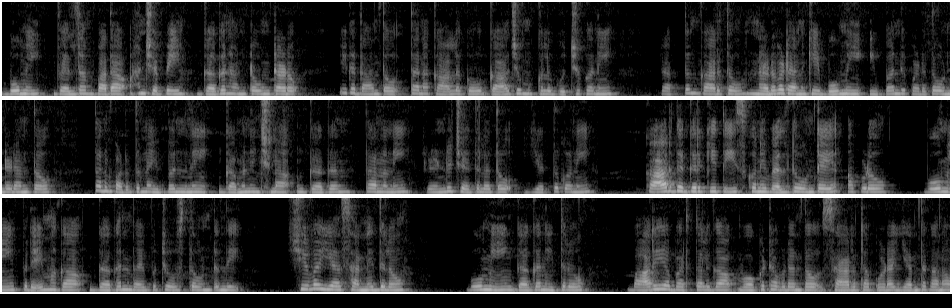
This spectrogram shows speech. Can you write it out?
భూమి వెళ్దాం పద అని చెప్పి గగన్ అంటూ ఉంటాడు. ఇక దాంతో తన కాళ్ళకు గాజు ముక్కలు గుచ్చుకొని రక్తం కారుతూ నడవడానికి భూమి ఇబ్బంది పడుతూ ఉండడంతో తను పడుతున్న ఇబ్బందిని గమనించిన గగన్ తనని రెండు చేతులతో ఎత్తుకొని కార్ దగ్గరికి తీసుకొని వెళ్తూ ఉంటే అప్పుడు భూమి ప్రేమగా గగన్ వైపు చూస్తూ ఉంటుంది. శివయ్య సన్నిధిలో భూమి గగన్ ఇద్దరు భార్య భర్తలుగా ఒకటవడంతో శారద కూడా ఎంతగానో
